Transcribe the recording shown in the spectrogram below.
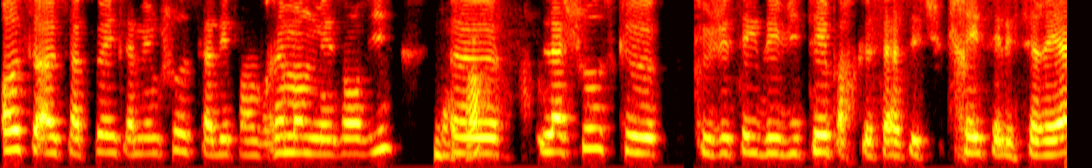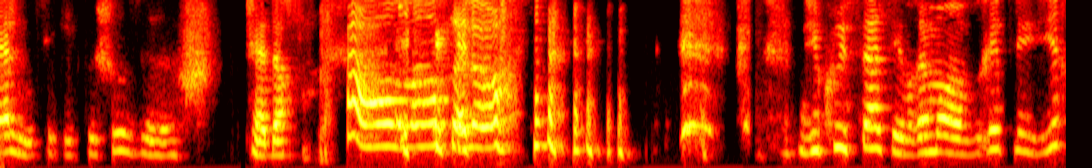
Oh, ça, ça, peut être la même chose, ça dépend vraiment de mes envies. Euh, la chose que, que j'essaye d'éviter parce que c'est assez sucré, c'est les céréales, mais c'est quelque chose. Euh, j'adore ça. Oh mince alors Du coup, ça, c'est vraiment un vrai plaisir.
